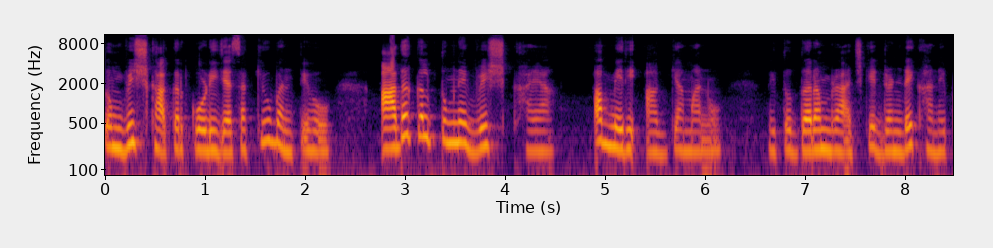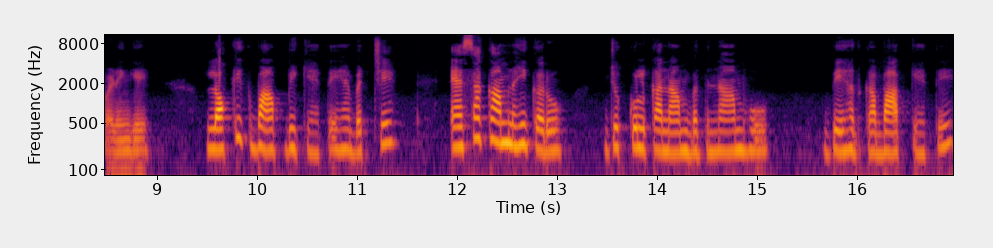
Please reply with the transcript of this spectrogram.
तुम विष खाकर कोड़ी जैसा क्यों बनते हो? आधा कल्प तुमने विष खाया, अब मेरी आज्ञा मानो। नहीं तो धर्मराज के डंडे खाने पड़ेंगे। लौकिक बाप भी कहते हैं, बच्चे, ऐसा काम नहीं करो जो कुल का नाम बदनाम हो। बेहद का बाप कहते,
